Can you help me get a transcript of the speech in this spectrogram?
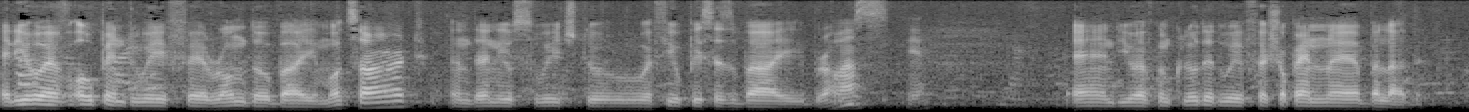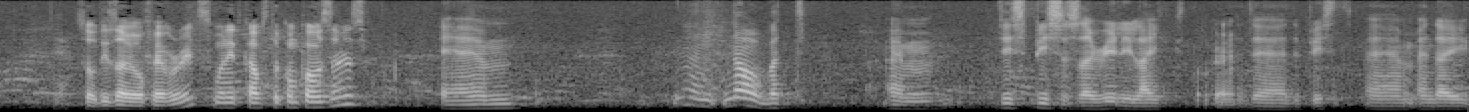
And you have opened with a rondo by Mozart, and then you switched to a few pieces by Brahms, Yeah. and you have concluded with a Chopin uh, ballad. Yeah. So these are your favorites when it comes to composers? Um, no, no, but um, these pieces I really like Okay. the the piece, um, and I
